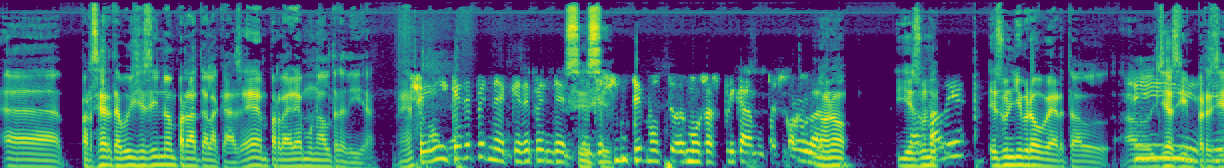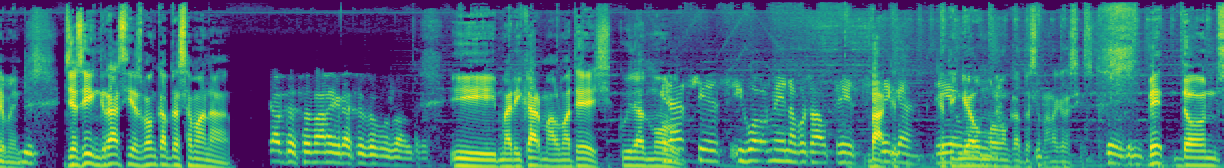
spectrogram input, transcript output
Eh, per cert, avui, Jacint, no hem parlat de la casa, eh? En parlarem un altre dia. Eh? Sí, queda pendent, queda pendent. Sí, Sí, sí. sí. Té molt, mos explicarà moltes coses. No, no, i és, una, és un llibre obert, el, el Sí, Jacint, sí, precisament. sí. Jacint, gràcies, bon cap de setmana. Cap de setmana i gràcies a vosaltres. I Mari Carme, el mateix. Cuida't molt. Gràcies, igualment a vosaltres. Va, Vinga, que, que adéu. tingueu un molt bon cap de setmana. Gràcies. Adéu. Bé, doncs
